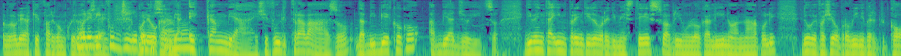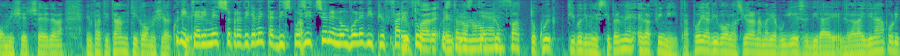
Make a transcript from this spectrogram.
a che fare con quella Volevi gente. fuggire, Volevo diciamo. cambiare e cambiai, ci fu il travaso da Bibi e Cocò a Biagio Izzo. Diventai imprenditore di me stesso, aprì un localino a Napoli dove facevo provini per comici, eccetera. Infatti tanti comici Quindi che- ti hai rimesso praticamente a disposizione e non volevi più fare più tu fare- questo eh, no, non mestiere. ho più fatto quel tipo di mestiere, per me era finita. Poi arrivò la signora Anna Maria Pugliese Rai- della Rai di Napoli,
